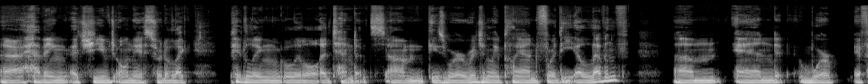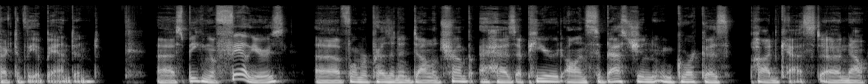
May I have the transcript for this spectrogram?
having achieved only a sort of like piddling little attendance. Um, these were originally planned for the 11th um, and were effectively abandoned. Uh, speaking of failures, uh, former President Donald Trump has appeared on Sebastian Gorka's podcast. Uh, now,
